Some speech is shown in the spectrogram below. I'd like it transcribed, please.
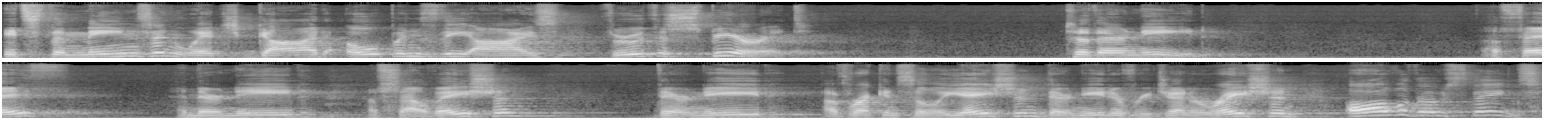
It's the means in which God opens the eyes through the Spirit to their need of faith and their need of salvation, their need of reconciliation, their need of regeneration, all of those things.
